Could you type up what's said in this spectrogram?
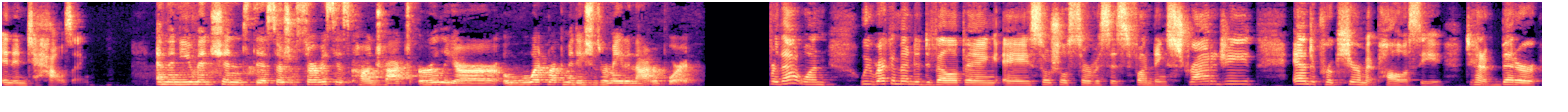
and into housing. And then you mentioned the social services contract earlier. What recommendations were made in that report? For that one, we recommended developing a social services funding strategy and a procurement policy to kind of better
